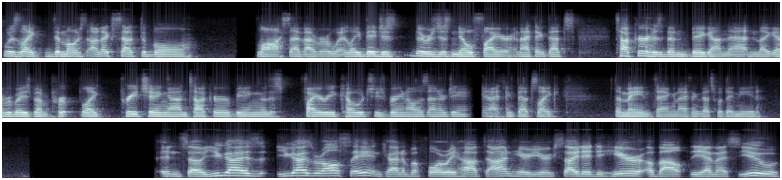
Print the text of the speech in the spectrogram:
was like the most unacceptable loss I've ever wit. Like they just there was just no fire, and I think that's Tucker has been big on that, and like everybody's been pr- like preaching on Tucker being this fiery coach who's bringing all this energy, and I think that's like the main thing, and I think that's what they need. And so you guys, you guys were all saying kind of before we hopped on here, you're excited to hear about the MSU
